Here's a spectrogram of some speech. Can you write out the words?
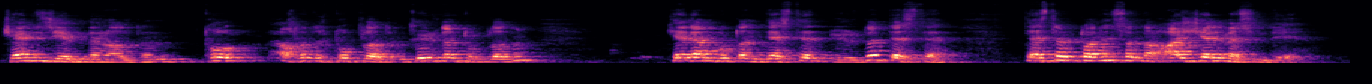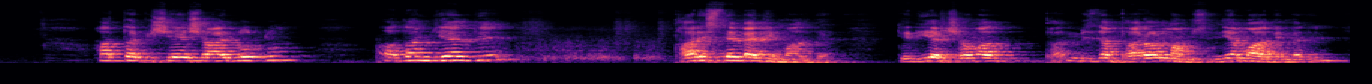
Kendi cebimden aldım. To arkadaş topladım. Köylüden topladım. Gelen buradan destek diyoruz da destek. Destek tutan insanlar aç gelmesin diye. Hatta bir şeye şahit oldum. Adam geldi. Para istemediğim halde. Dedi ya pa- bizden para almamışsın. Niye madem edin?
